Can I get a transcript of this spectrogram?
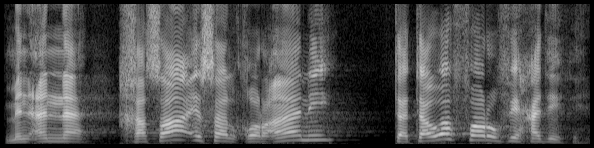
من أن خصائص القرآن تتوفر في حديثهم.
